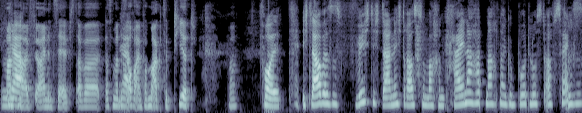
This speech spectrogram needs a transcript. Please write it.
manchmal ja. für einen selbst, aber dass man das ja. auch einfach mal akzeptiert. Voll. Ich glaube, es ist wichtig, da nicht draus zu machen, keiner hat nach einer Geburt Lust auf Sex, mhm.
